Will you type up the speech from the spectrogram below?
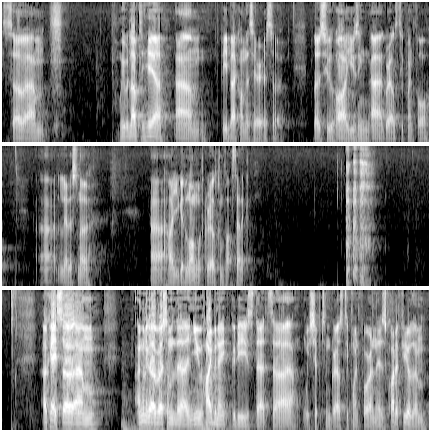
So um, we would love to hear um, feedback on this area. So those who are using uh, Grails 2.4, uh, let us know uh, how you get along with Grails compile static. okay, so um, I'm going to go over some of the new Hibernate goodies that uh, we shipped in Grails 2.4, and there's quite a few of them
